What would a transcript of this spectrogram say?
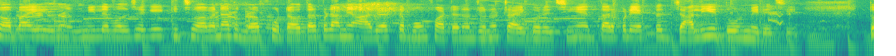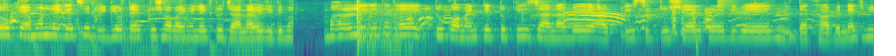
সবাই মিলে বলছে কি, কিছু হবে না, তোমরা ফোটাও। তারপরে আমি আরও একটা বোম ফাটানোর জন্য ট্রাই করেছি হ্যাঁ তারপরে একটা জ্বালিয়ে দৌড় মেরেছি। তো কেমন লেগেছে ভিডিওটা একটু সবাই মিলে একটু জানাবে, যদি ভালো লেগে থাকলে একটু কমেন্টে একটু প্লিজ জানাবে, আর প্লিজ একটু শেয়ার করে দিবে। দেখা হবে নেক্সট ভিডিও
